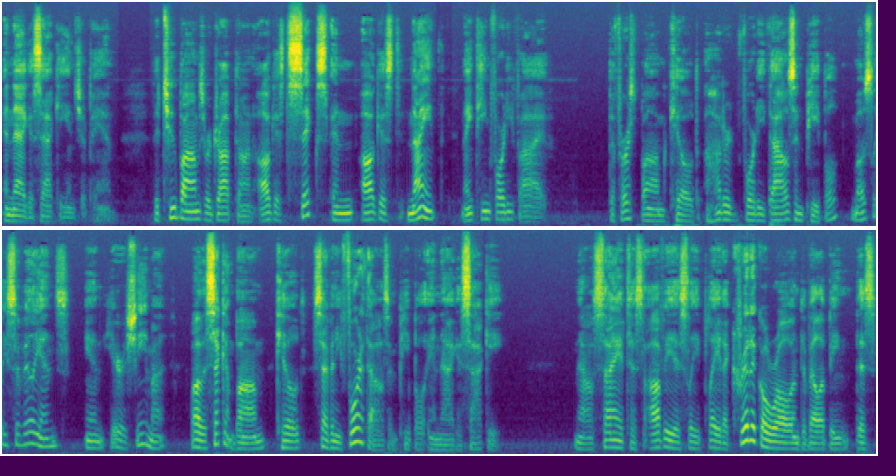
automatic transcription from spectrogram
and Nagasaki in Japan. The two bombs were dropped on August 6 and August 9, 1945. The first bomb killed 140,000 people, mostly civilians, in Hiroshima, while the second bomb killed 74,000 people in Nagasaki. Now, scientists obviously played a critical role in developing this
